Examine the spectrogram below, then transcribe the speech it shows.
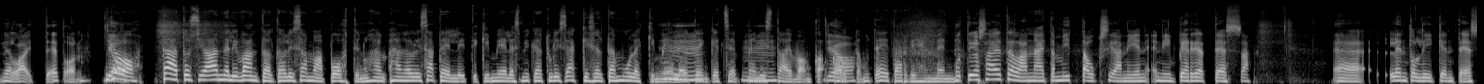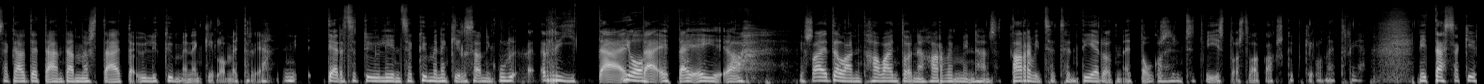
ne laitteet on. Joo. Joo. Tämä tosiaan Anneli Vantalta oli samaa pohtinut. Hän, hän oli satelliittikin mielessä, mikä tuli äkkiseltään mullekin mieleen Mm, jotenkin, että se mm. menisi taivaan ka- Joo. kautta, mutta ei tarvihen mennä. Mutta jos ajatellaan näitä mittauksia, niin, niin periaatteessa lentoliikenteessä käytetään tämmöistä, että yli 10 kilometriä. Tiedätkö tyyliin, että se 10 kilsaa niin kuin riittää, Joo. että, että ei, ja, jos ajatellaan niitä havaintoja, niin harvemminhan sä tarvitset sen tiedon, että onko se nyt sitten 15 vai 20 kilometriä. Niin tässäkin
